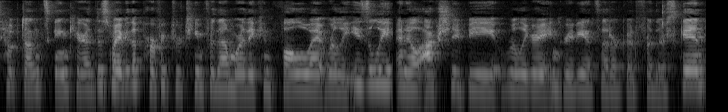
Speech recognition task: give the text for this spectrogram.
hooked on skincare, this might be the perfect routine for them where they can follow it really easily and it'll actually be really great ingredients that are good for their skin.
